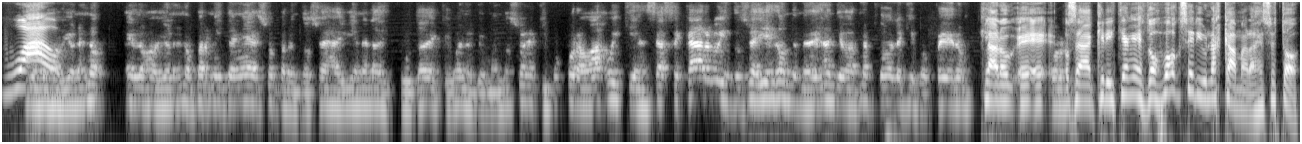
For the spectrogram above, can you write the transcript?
Y En los, ¡Wow! aviones no, en los aviones no permiten eso, pero entonces ahí viene la disputa de que, bueno, yo mando esos equipos por abajo y quién se hace cargo y entonces ahí es donde me dejan llevarme todo el equipo, pero Claro, eh, eh, o sea, Cristian es dos boxers y unas cámaras, eso es todo.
